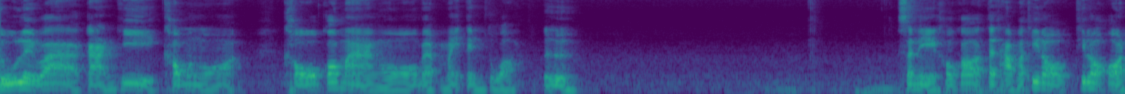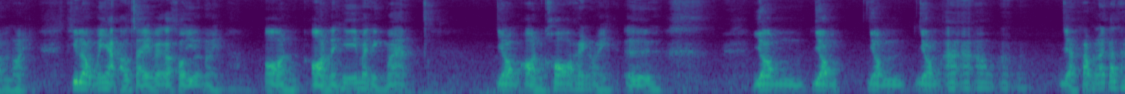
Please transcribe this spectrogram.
รู้เลยว่าการที่เขามาง้ออะเขาก็มาง้อแบบไม่เต็มตัวเออเสน่ห์เขาก็แต่ถามว่าที่เราที่เราอ่อนหน่อย ที่เราไม่อยากเอาใจไว้กับเขาเยอะหน่อย อ่อนอ่อนในที่นี้หมายถึงว่า ยอมอ่อนข้อให้หน่อย เออ ยอมยอมยอมยอมอะอะเอาเอาเอาอยากทำอะไรก็ท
